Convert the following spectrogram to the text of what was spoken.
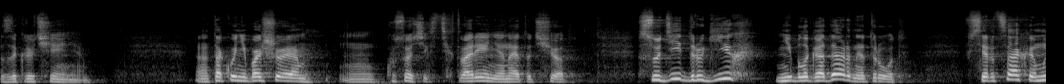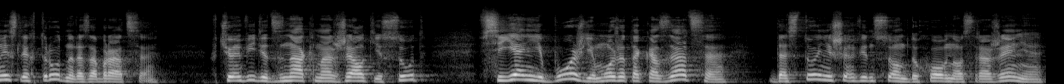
заключение. Э, такой небольшой кусочек стихотворения на этот счет. «Судить других – неблагодарный труд – в сердцах и мыслях трудно разобраться, в чем видит знак наш жалкий суд, в сиянии Божьем может оказаться достойнейшим венцом духовного сражения,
